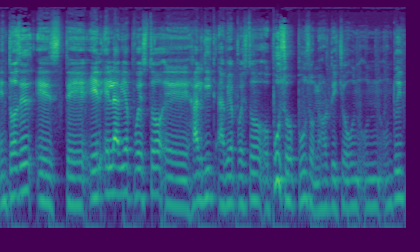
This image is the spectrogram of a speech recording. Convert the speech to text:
Entonces, este, él, había puesto, eh, Halgeek había puesto, o puso, puso, mejor dicho, un, un, tweet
